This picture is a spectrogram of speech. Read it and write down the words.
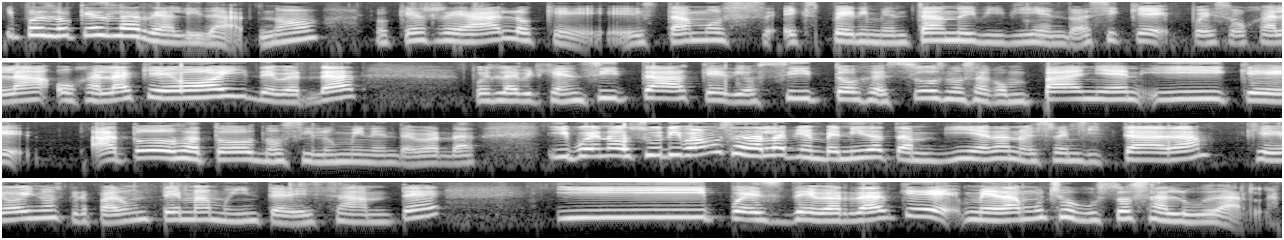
y pues lo que es la realidad, ¿no? Lo que es real, lo que estamos experimentando y viviendo. Así que pues ojalá, ojalá que hoy de verdad pues la Virgencita, que Diosito, Jesús nos acompañen y que a todos, a todos nos iluminen de verdad. Y bueno, Suri, vamos a dar la bienvenida también a nuestra invitada, que hoy nos preparó un tema muy interesante. Y pues de verdad que me da mucho gusto saludarla.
